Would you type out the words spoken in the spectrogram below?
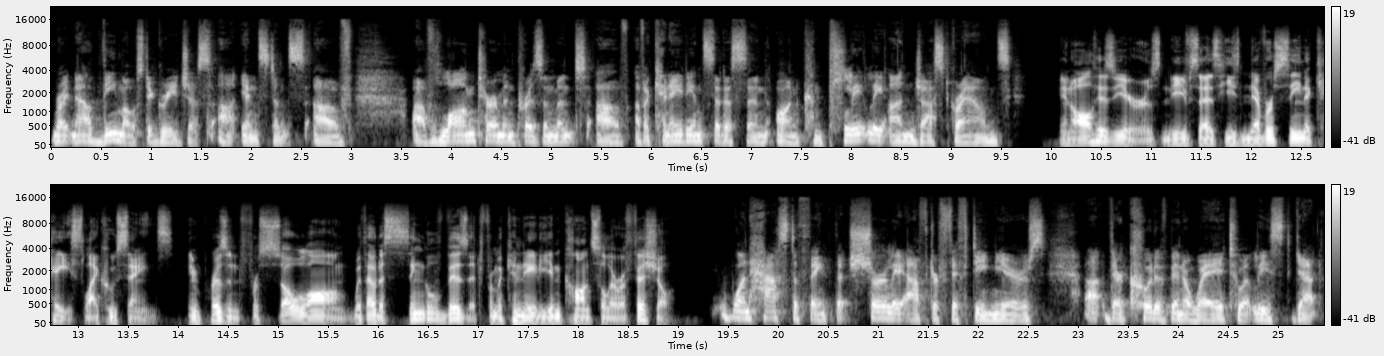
right now the most egregious uh, instance of of long term imprisonment of, of a Canadian citizen on completely unjust grounds. In all his years, Neve says he's never seen a case like Hussein's, imprisoned for so long without a single visit from a Canadian consular official. One has to think that surely after 15 years, uh, there could have been a way to at least get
